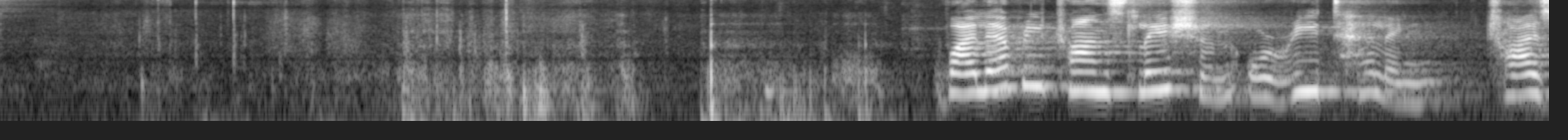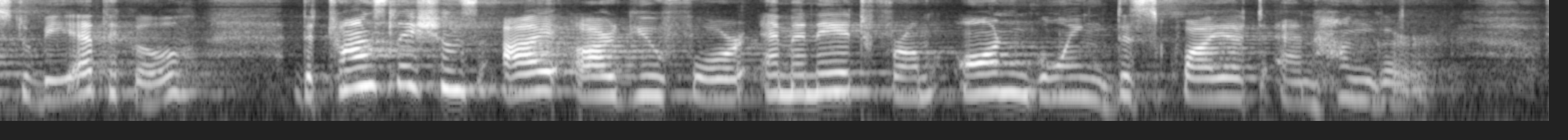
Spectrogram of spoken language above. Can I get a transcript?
While every translation or retelling tries to be ethical, the translations I argue for emanate from ongoing disquiet and hunger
